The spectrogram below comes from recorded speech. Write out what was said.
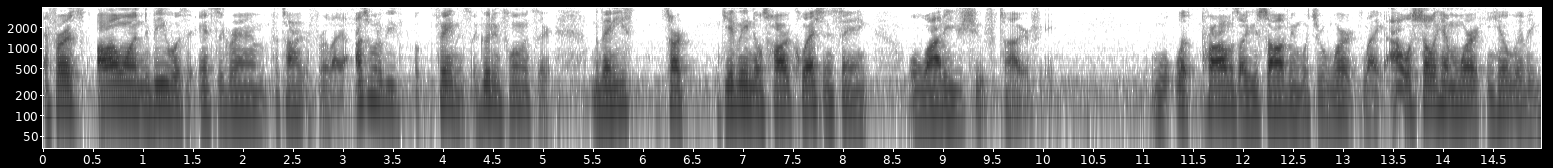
at first all I wanted to be was an Instagram photographer. Like I just want to be famous, a good influencer. But then he started giving me those hard questions, saying, "Well, why do you shoot photography? Wh- What problems are you solving with your work?" Like I will show him work, and he'll literally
